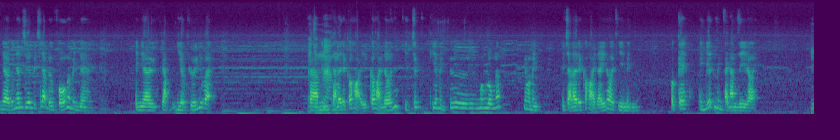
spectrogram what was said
nhờ có nhân duyên với xe đạp đường phố mà mình ờ, mình ờ, gặp nhiều thứ như vậy. Và mình trả lời được câu hỏi câu hỏi lớn thì trước kia mình cứ mông lung lắm. Nhưng mà mình mình trả lời được câu hỏi đấy rồi thì mình ok mình biết mình phải làm gì rồi. Ừ.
